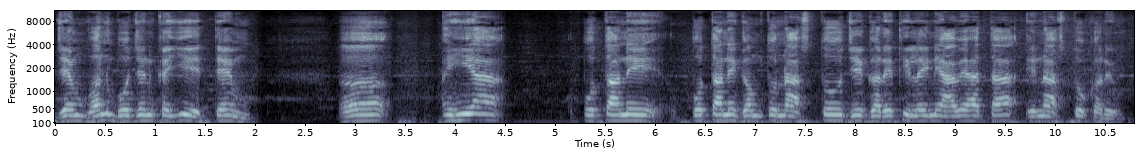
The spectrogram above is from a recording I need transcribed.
જેમ વન ભોજન કહીએ તેમ અહીંયા પોતાને પોતાને ગમતો નાસ્તો જે ઘરેથી લઈને આવ્યા હતા એ નાસ્તો કર્યો.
